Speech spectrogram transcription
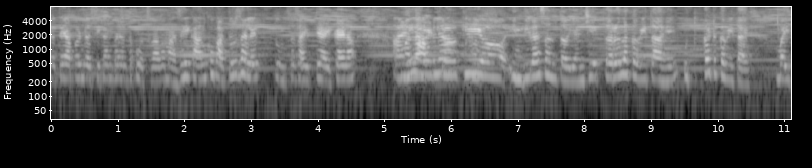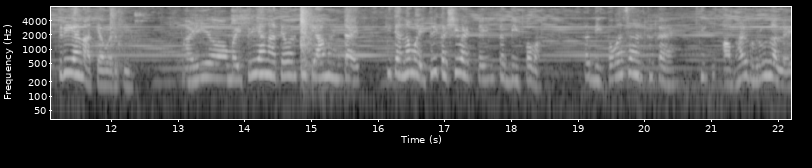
तर ते आपण रसिकांपर्यंत पोहोचवावं. माझेही कान खूप आतुर झालेत तुमचं साहित्य ऐकायला. आणि वाटतं की इंदिरा संत यांची एक तरल कविता आहे उत्कट कविता आहे मैत्री या नात्यावरती. आणि मैत्री या नात्यावरती त्या म्हणतायत की त्यांना मैत्री कशी वाटते? तर दीपवा. तर दीपवाचा अर्थ काय? की आभाळ भरून आलंय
